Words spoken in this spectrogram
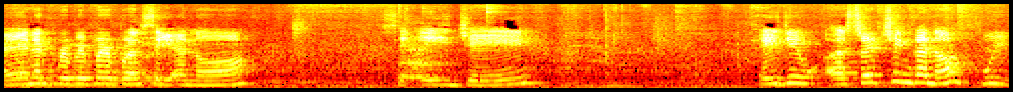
Ayan, nagpre-prepare pa si ano, si AJ. AJ, uh, searching ka no? Uy,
